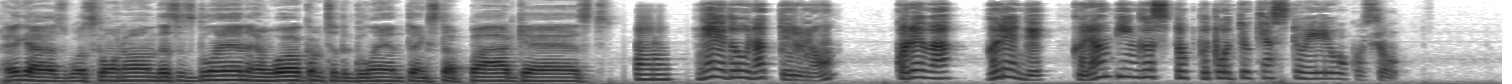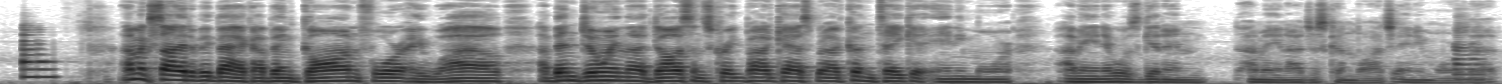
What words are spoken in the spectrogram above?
Hey guys, what's going on? This is Glenn, and welcome to the Glenn Thinks Stuff podcast. ねえどうなってるのこれは、グレンで、グランピングストップポッドキャストへようこそ。 I'm excited to be back. I've been gone for a while. I've been doing that Dawson's Creek podcast, but I couldn't take it anymore. I mean, it was getting, I mean, I just couldn't watch any more of that.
